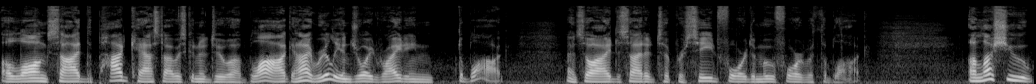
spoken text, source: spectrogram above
Alongside the podcast, I was going to do a blog, and I really enjoyed writing the blog. And so I decided to proceed forward, to move forward with the blog. Unless you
